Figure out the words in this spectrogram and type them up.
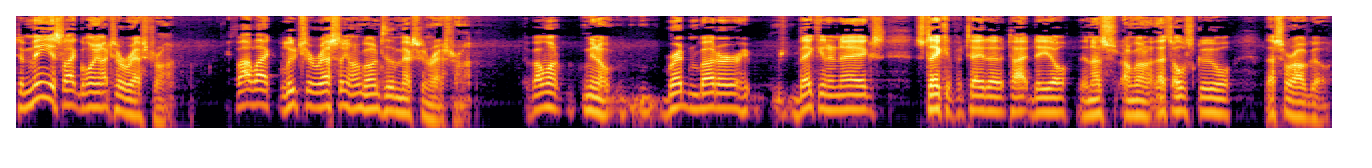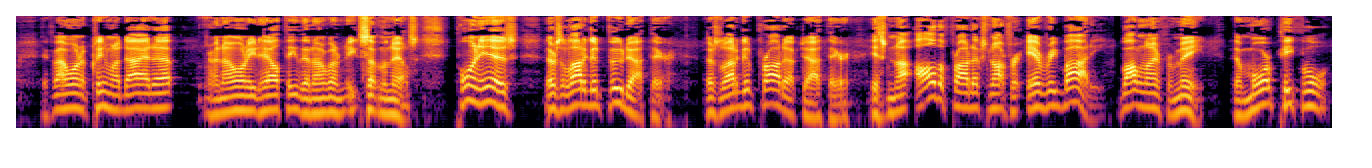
to me, it's like going out to a restaurant. If I like lucha wrestling, I'm going to the Mexican restaurant. If I want, you know, bread and butter, bacon and eggs, steak and potato type deal, then that's I'm going. to That's old school. That's where I'll go. If I want to clean my diet up and I want to eat healthy, then I'm going to eat something else. Point is, there's a lot of good food out there. There's a lot of good product out there. It's not all the products not for everybody. Bottom line for me, the more people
